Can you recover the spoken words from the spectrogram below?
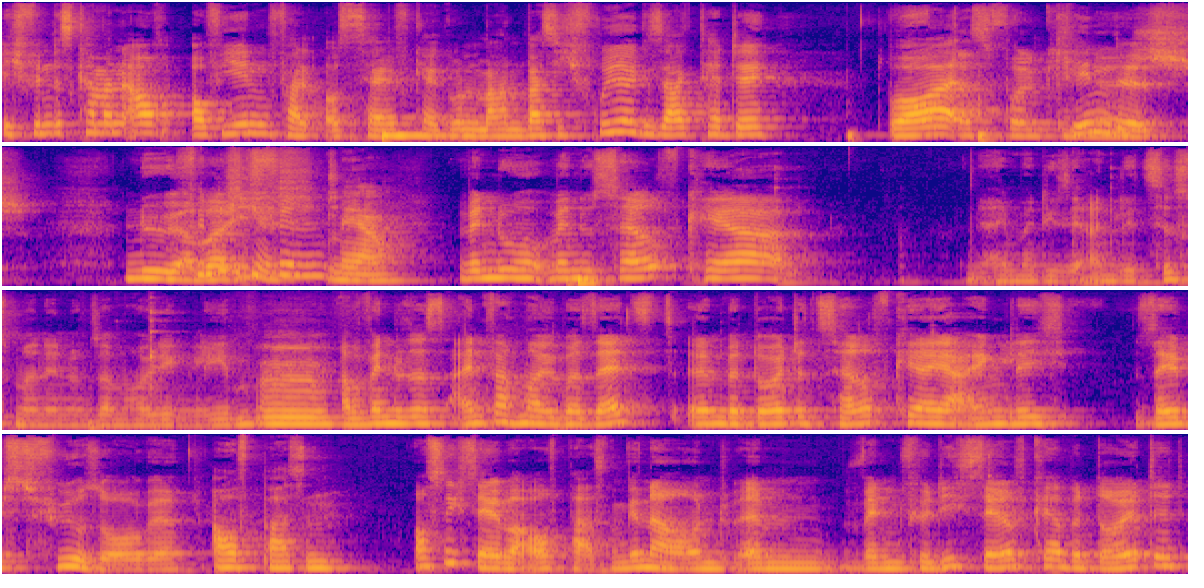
Ich finde, das kann man auch auf jeden Fall aus Self-Care-Gründen machen. Was ich früher gesagt hätte, boah, das ist voll kindisch. kindisch. Nö, find aber ich, ich finde, wenn du, wenn du Self-Care ja immer diese Anglizismen in unserem heutigen Leben. Mhm. Aber wenn du das einfach mal übersetzt, ähm, bedeutet Self-Care ja eigentlich Selbstfürsorge. Aufpassen. Auf sich selber aufpassen, genau. Und ähm, wenn für dich Self-Care bedeutet,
